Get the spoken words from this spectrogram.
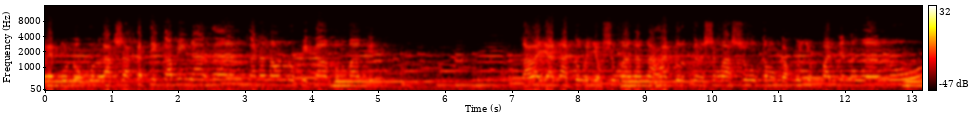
repunukun laksa ketika bingangan karena naon rupika pembagi kalayan atuh unyuk sumanga ngahaturkeun semasung ka kakunyuk panjenenganu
